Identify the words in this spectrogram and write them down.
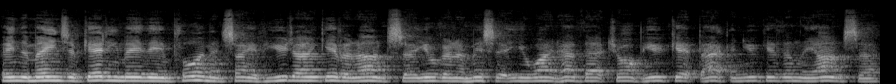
been the means of getting me the employment, saying if you don't give an answer, you're going to miss it, you won't have that job. You get back and you give them the answer.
